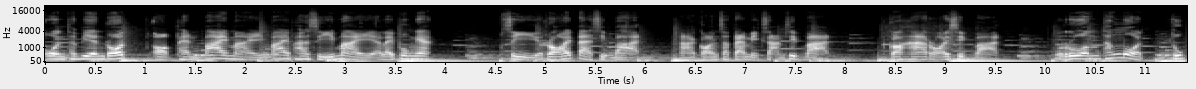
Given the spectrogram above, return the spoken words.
โอนทะเบียนรถออกแผ่นป้ายใหม่ ป้ายภาษีใหม่อะไรพวกเนี้ย 480 บาท อากรสแตมอีก 30 บาท ก็ 510 บาท รวมทั้งหมดทุก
